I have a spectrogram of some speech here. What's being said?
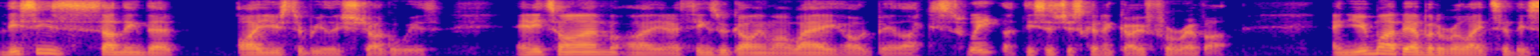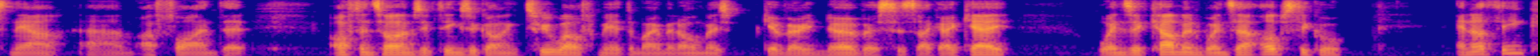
this is something that I used to really struggle with. Anytime I, you know, things were going my way, I would be like, sweet, like this is just going to go forever. And you might be able to relate to this now. Um, I find that oftentimes if things are going too well for me at the moment, I almost get very nervous. It's like, okay, when's it coming? When's that obstacle? And I think,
